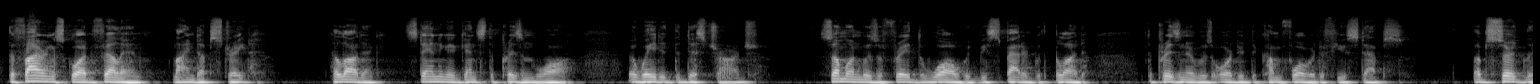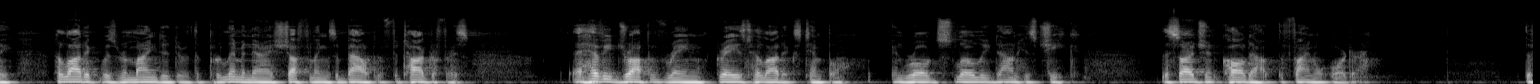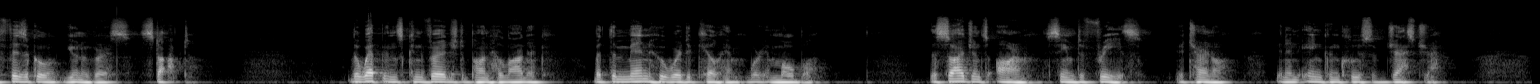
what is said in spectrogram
The firing squad fell in, lined up straight. Hladík, standing against the prison wall, awaited the discharge. Someone was afraid the wall would be spattered with blood. The prisoner was ordered to come forward a few steps. Absurdly, Hladík was reminded of the preliminary shufflings about of photographers a heavy drop of rain grazed Hladík's temple and rolled slowly down his cheek. The sergeant called out the final order. The physical universe stopped. The weapons converged upon Hladík, but the men who were to kill him were immobile. The sergeant's arm seemed to freeze, eternal, in an inconclusive gesture.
